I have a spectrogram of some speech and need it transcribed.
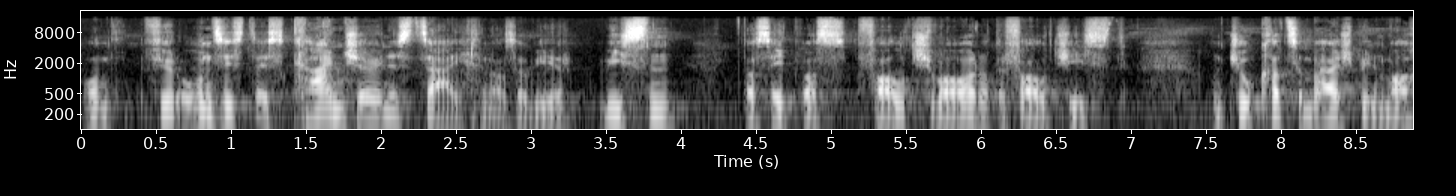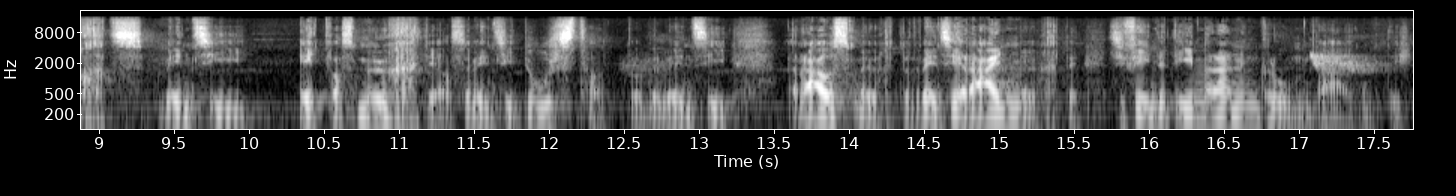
Und für uns ist das kein schönes Zeichen. Also wir wissen, dass etwas falsch war oder falsch ist. Und Chuka zum Beispiel macht es, wenn sie etwas möchte, also wenn sie Durst hat oder wenn sie raus möchte oder wenn sie rein möchte. Sie findet immer einen Grund eigentlich.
